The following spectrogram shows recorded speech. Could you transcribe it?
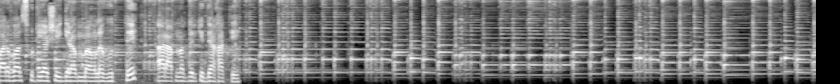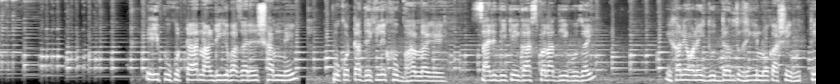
বারবার ছুটে আসি গ্রাম বাংলা ঘুরতে আর আপনাদেরকে দেখাতে। এই পুকুরটা নালডিঘি বাজারের সামনেই। পুকুরটা দেখলে খুব ভালো লাগে। চারিদিকে গাছপালা দিয়ে বোঝাই এখানে অনেক দূর দূরান্ত থেকে লোক আসে ঘুরতে।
